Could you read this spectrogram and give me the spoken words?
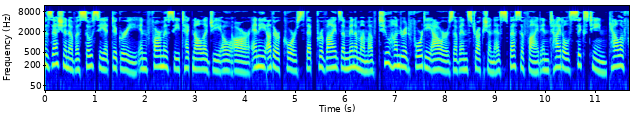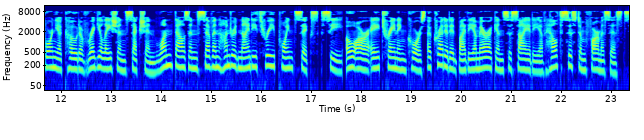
possession of associate degree in pharmacy technology or any other course that provides a minimum of 240 hours of instruction as specified in Title 16 California Code of Regulations Section 1793.6 c ORA training course accredited by the American Society of Health System Pharmacists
